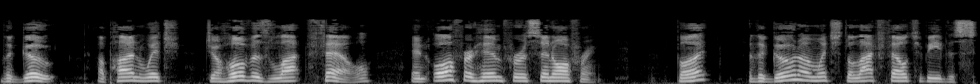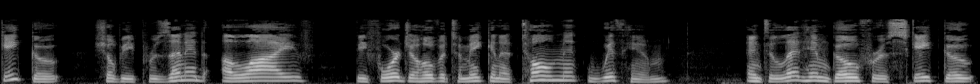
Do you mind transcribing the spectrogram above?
the goat upon which Jehovah's lot fell and offer him for a sin offering. But the goat on which the lot fell to be the scapegoat shall be presented alive before Jehovah to make an atonement with him and to let him go for a scapegoat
